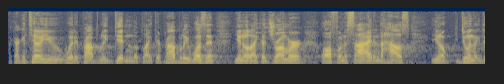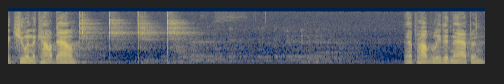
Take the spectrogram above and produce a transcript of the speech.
Like I can tell you what it probably didn't look like. There probably wasn't, you know, like a drummer off on the side in the house, you know, doing the, the cue and the countdown. That probably didn't happen.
